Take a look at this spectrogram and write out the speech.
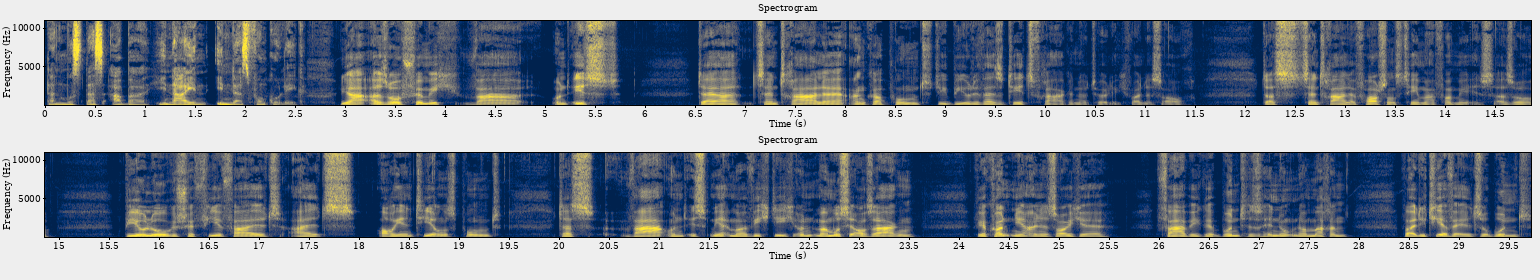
dann muss das aber hinein in das Funkkolleg. Ja, also für mich war und ist der zentrale Ankerpunkt die Biodiversitätsfrage natürlich, weil es auch das zentrale Forschungsthema von mir ist. Also biologische Vielfalt als Orientierungspunkt, das war und ist mir immer wichtig. Und man muss ja auch sagen, wir konnten ja eine solche farbige, bunte Sendung nur machen, weil die Tierwelt so bunt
